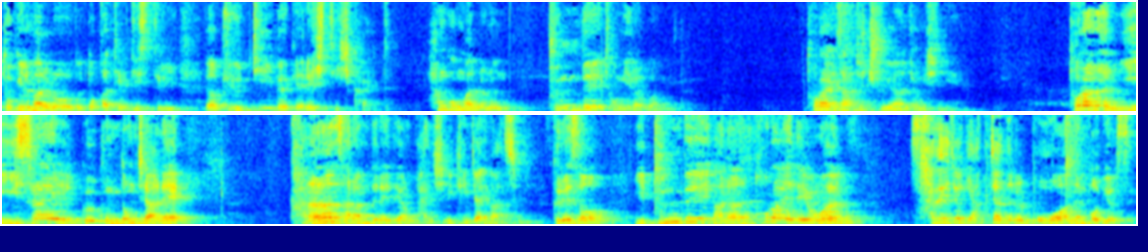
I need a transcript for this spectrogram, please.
독일 말로도 똑같아요. distributive gerechtigkeit. 한국말로는 분배 정의라고 합니다. 토라에서 아주 중요한 정신이에요. 토라는 이 이스라엘 그 공동체 안에 가난한 사람들에 대한 관심이 굉장히 많습니다. 그래서 이 분배에 관한 토라의 내용은 사회적 약자들을 보호하는 법이었어요.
